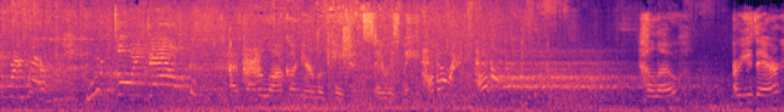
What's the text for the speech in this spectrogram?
everywhere. We're going down. I've got a lock on your location. Stay with me. Hurry, hurry. Hello? Are you there?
